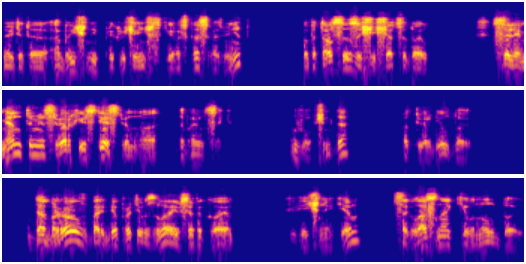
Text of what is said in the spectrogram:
Но ведь это обычный приключенческий рассказ, разве нет? Попытался защищаться Дойл. С элементами сверхъестественного, добавил Секер. В общем, да, подтвердил Дойл. Добро в борьбе против зла и все такое. Вечная тема, согласно кивнул Дойл.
